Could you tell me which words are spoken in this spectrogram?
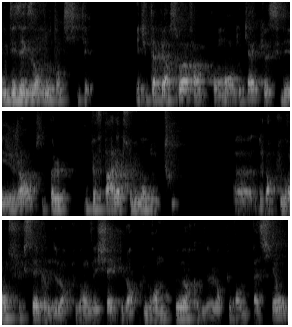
ou, des, exemples d'authenticité? Et tu t'aperçois, enfin pour moi en tout cas, que c'est des gens qui peuvent, parler absolument de tout, euh, de leurs plus grands succès comme de leurs plus grands échecs, de leurs plus grandes peurs comme de leurs plus grandes passions,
